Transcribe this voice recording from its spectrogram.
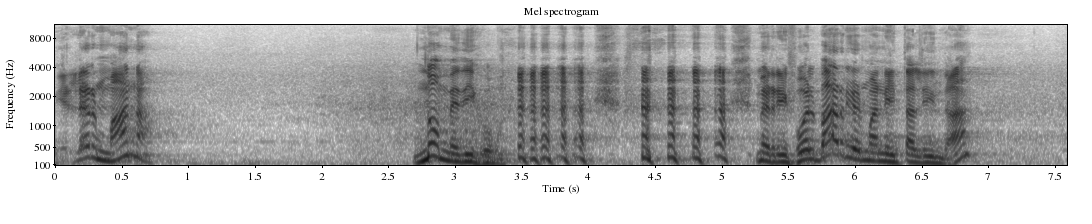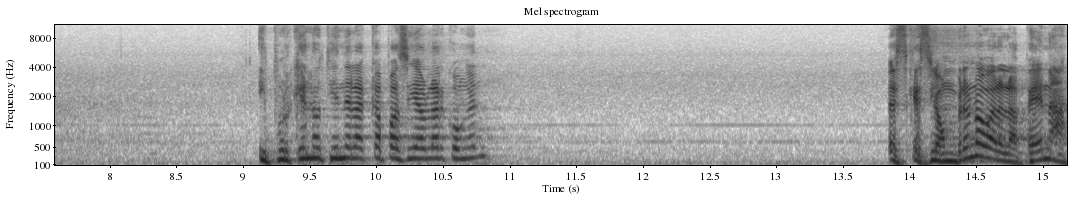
Es la hermana. No me dijo. me rifó el barrio, hermanita linda. ¿Y por qué no tiene la capacidad de hablar con él? Es que ese hombre no vale la pena.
